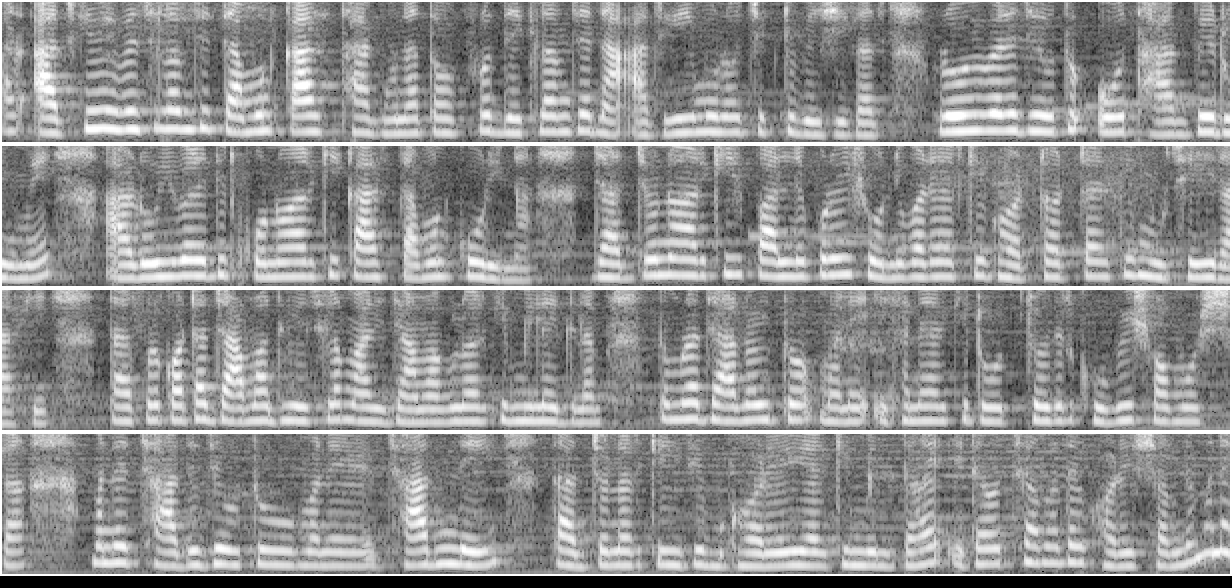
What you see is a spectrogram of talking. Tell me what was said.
আর আজকে ভেবেছিলাম যে তেমন কাজ থাকবে না তারপর দেখলাম যে না আজকেই মনে হচ্ছে একটু বেশি কাজ রবিবারে যেহেতু ও থাকবে রুমে আর রবিবারের দিন কোনো আর কি কাজ তেমন করি না যার জন্য আর কি পারলে পরেই শনিবারে আর কি ঘর টরটা আর কি মুছেই রাখি তারপর কটা জামা ধুয়েছিলাম আর এই জামাগুলো আর কি মিলে দিলাম তোমরা জানোই তো মানে এখানে আর কি রোদ টোদের খুবই সমস্যা মানে ছাদে যেহেতু মানে ছাদ নেই তার জন্য আর কি এই যে ঘরেই আর কি মিলতে হয় এটা হচ্ছে আমাদের ঘরের সামনে মানে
